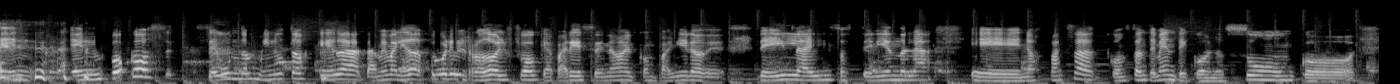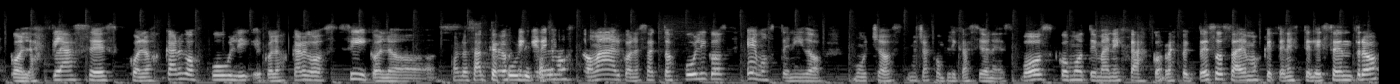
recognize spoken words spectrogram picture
en, en pocos segundos, minutos queda también validada por el Rodolfo que aparece, ¿no? El compañero de, de Isla ahí sosteniéndola. Eh, nos pasa constantemente con los Zoom, con, las clases, con los cargos públicos, con los cargos, sí, con los, con los actos públicos. que queremos tomar, con los actos públicos, hemos tenido muchos, muchas complicaciones. ¿Vos cómo te manejas con respecto a eso? Sabemos que tenés telecentro.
